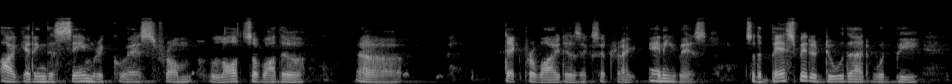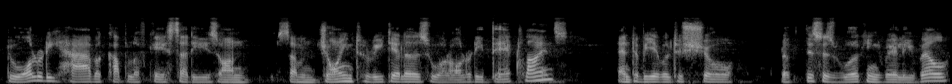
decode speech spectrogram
are getting the same requests from lots of other uh, tech providers, etc. Anyways, so the best way to do that would be to already have a couple of case studies on some joint retailers who are already their clients, and to be able to show, look, this is working really well,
